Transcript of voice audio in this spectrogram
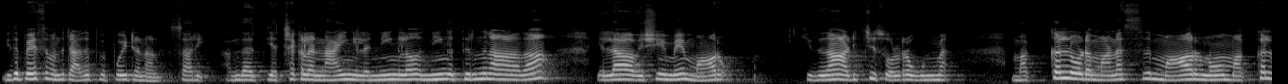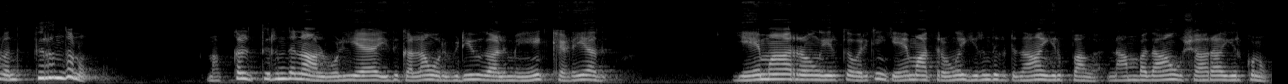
இதை பேச வந்துட்டு அதை போயிட்டேன் நான். சாரி அந்த எச்சக்கலை நாய்ங்களை நீங்களும் நீங்கள் திருந்தினால்தான் எல்லா விஷயமே மாறும். இதுதான் அடித்து சொல்கிற உண்மை. மக்களோட மனசு மாறணும் மக்கள் வந்து திருந்தணும். மக்கள் திருந்தினால் ஒழிய இதுக்கெல்லாம் ஒரு விடிவு காலமே கிடையாது. ஏமாறுறவங்க இருக்க வரைக்கும் ஏமாத்துறவங்க இருந்துக்கிட்டு தான் இருப்பாங்க. நம்ம தான் உஷாராக இருக்கணும்.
